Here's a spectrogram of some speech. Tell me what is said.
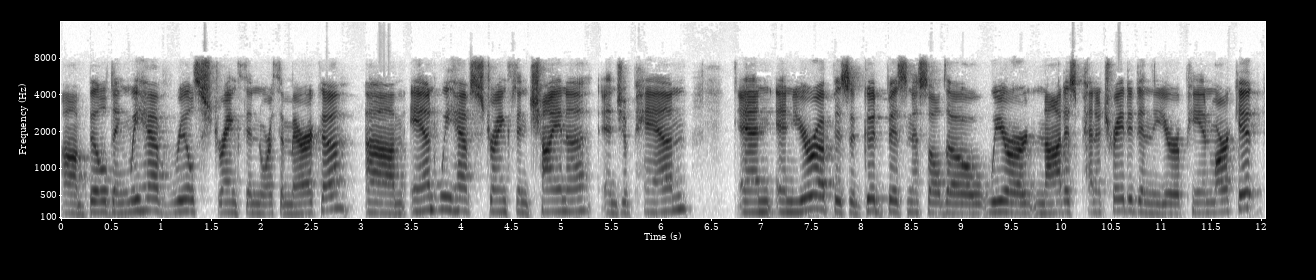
um, building, we have real strength in North America, um, and we have strength in China and Japan. And, and Europe is a good business, although we are not as penetrated in the European market.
